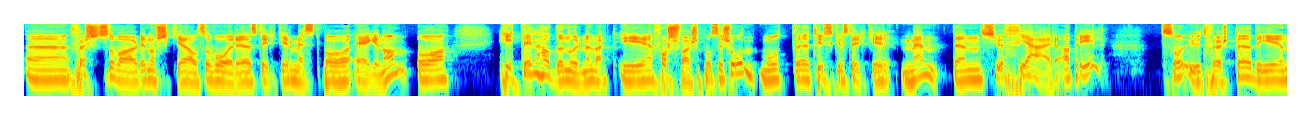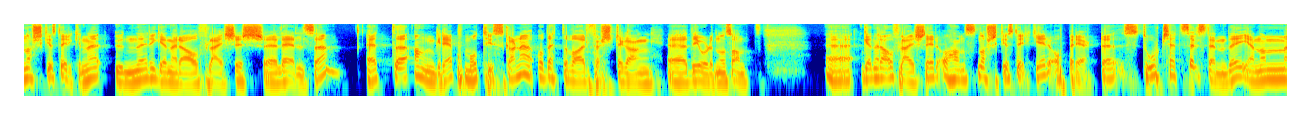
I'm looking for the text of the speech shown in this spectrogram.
Eh, først så var de norske, altså våre styrker, mest på egen hånd. og Hittil hadde nordmenn vært i forsvarsposisjon mot eh, tyske styrker, men den 24. april så utførte de norske styrkene under general Fleischers eh, ledelse et eh, angrep mot tyskerne, og dette var første gang eh, de gjorde noe sånt. General Fleischer og hans norske styrker opererte stort sett selvstendig gjennom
